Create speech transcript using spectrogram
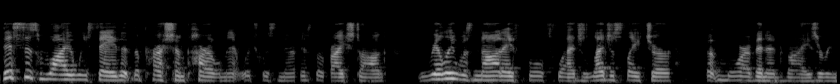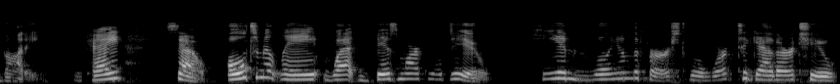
This is why we say that the Prussian parliament, which was known as the Reichstag, really was not a full-fledged legislature, but more of an advisory body. Okay, so ultimately what Bismarck will do, he and William I will work together to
